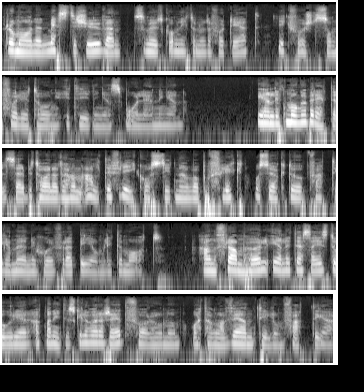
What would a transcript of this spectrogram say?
Romanen Mästertjuven, som utkom 1941, gick först som följetong i tidningen Smålänningen. Enligt många berättelser betalade han alltid frikostigt när han var på flykt och sökte upp fattiga människor för att be om lite mat. Han framhöll enligt dessa historier att man inte skulle vara rädd för honom och att han var vän till de fattiga.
